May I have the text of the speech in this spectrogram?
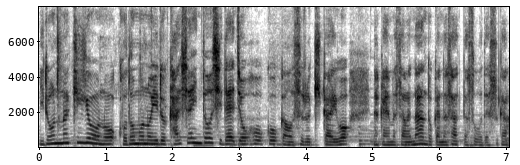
いろんな企業の子どものいる会社員同士で情報交換をする機会を中山さんは何度かなさったそうですが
